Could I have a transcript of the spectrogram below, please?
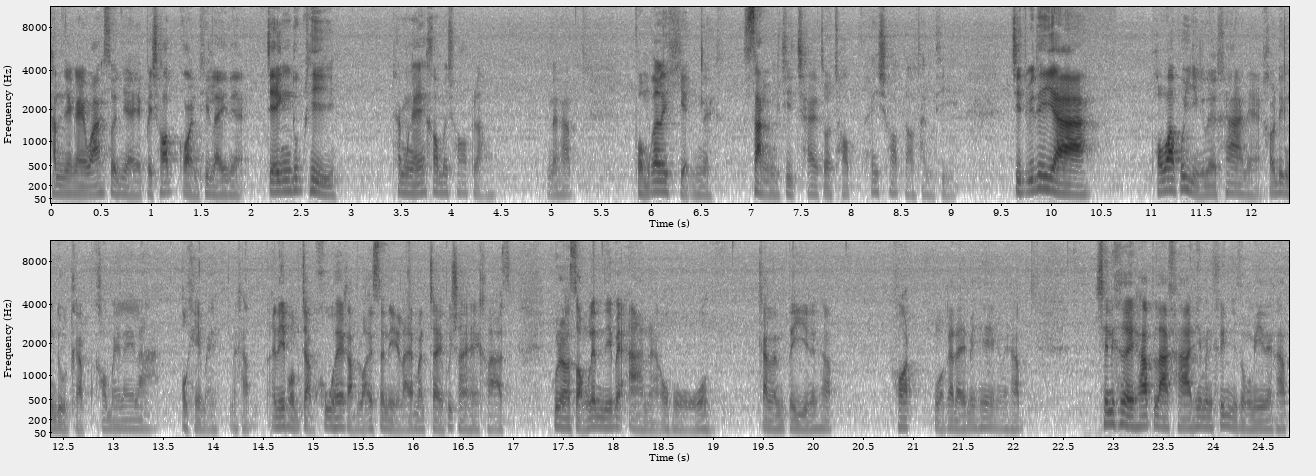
ทำยังไงวะ ส่วนใหญ่ไปชอบก่อนทีไรเนี่ย เจ๊งทุกทีทำไงให้เขาไม่ชอบเรานะครับ ผมก็เลยเขียนเลยสั่งจิตชายตัวท็อปให้ชอบเราทันที จิตวิทยา เพราะว่าผู้หญิงเลอค่าเนี่ยเขาดึงดูดกับเขาไม่ไล่ล่า โอเคไหมนะครับ อันนี้ผมจับคู่ให้กับร้อยเสน่ห์ร้ายมัดใจผู้ชายไฮคลาส คุณเอาสองเล่มนี้ไปอ่านนะโอ้โห การันตีนะครับฮอตหัวกระไดไม่แห้งนะครับ เช่นเคยครับ ราคาที่มันขึ้นอยู่ตรงนี้นะครับ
